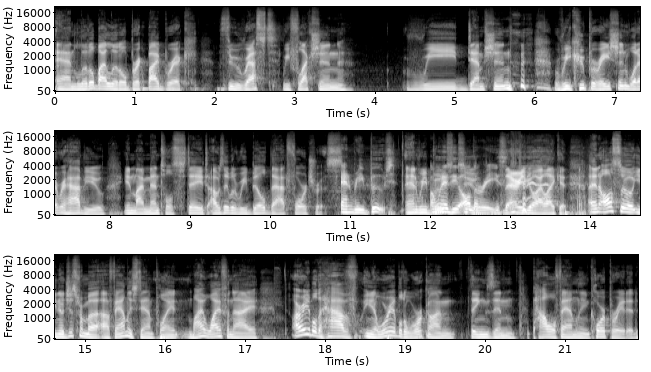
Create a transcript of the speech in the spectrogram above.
and little by little, brick by brick, through rest, reflection, redemption, recuperation, whatever have you, in my mental state, I was able to rebuild that fortress and reboot. and reboot. I'm gonna do all too. the re's. There you go. I like it. And also, you know, just from a, a family standpoint, my wife and I are able to have, you know, we're able to work on things in Powell Family Incorporated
